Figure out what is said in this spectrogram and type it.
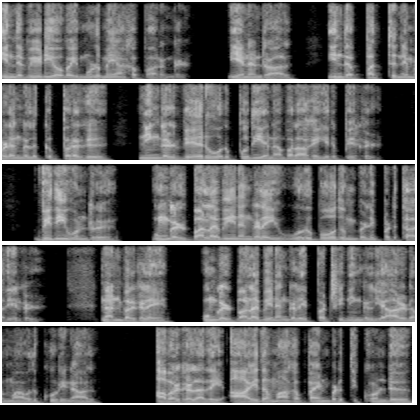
இந்த வீடியோவை முழுமையாக பாருங்கள். ஏனென்றால் இந்த பத்து நிமிடங்களுக்கு பிறகு நீங்கள் வேறு ஒரு புதிய நபராக இருப்பீர்கள். விதி ஒன்று உங்கள் பலவீனங்களை ஒருபோதும் வெளிப்படுத்தாதீர்கள். நண்பர்களே உங்கள் பலவீனங்களைப் பற்றி நீங்கள் யாரிடமாவது கூறினால் அவர்கள் அதை ஆயுதமாக பயன்படுத்திக் கொண்டு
